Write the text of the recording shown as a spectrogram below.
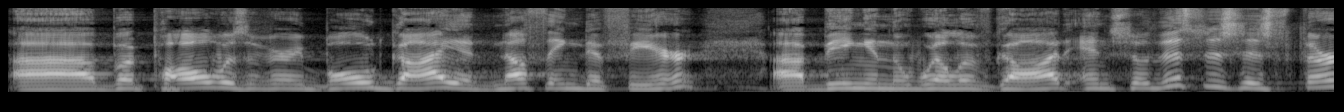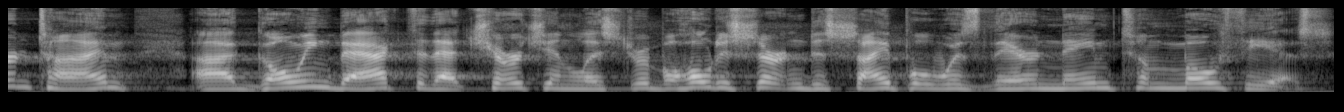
Uh, but Paul was a very bold guy, had nothing to fear, uh, being in the will of God. And so this is his third time uh, going back to that church in Lystra. Behold, a certain disciple was there named Timotheus,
